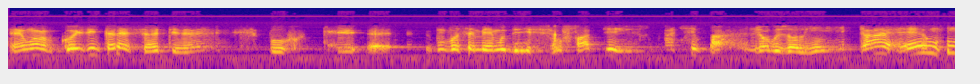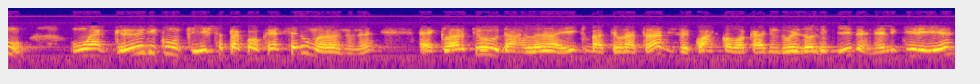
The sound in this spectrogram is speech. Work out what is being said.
É uma coisa interessante, né? Porque, é, como você mesmo disse, o fato de participar dos Jogos Olímpicos já é um, uma grande conquista para qualquer ser humano, né? É claro que o Darlan aí, que bateu na trave, foi quarto colocado em duas Olimpíadas, né? Ele queria,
